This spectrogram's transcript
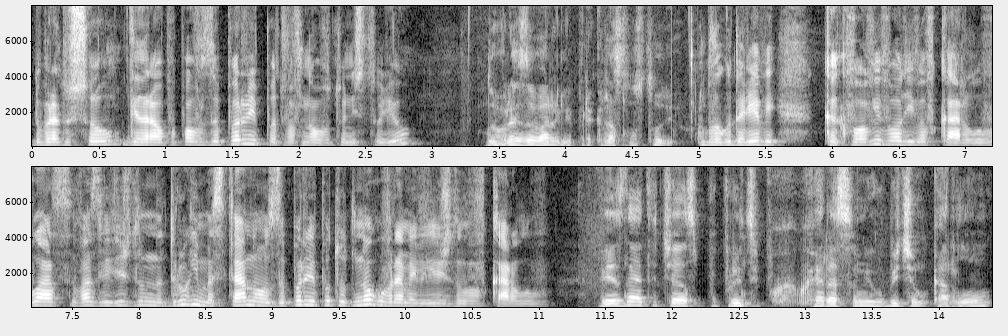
Добре дошъл, генерал Попов, за първи път в новото ни студио. Добре заварили, прекрасно студио. Благодаря ви. Какво ви води в Карлово? Аз вас ви виждам на други места, но за първи път от много време ви виждам в Карлово. Вие знаете, че аз по принцип харесвам и обичам Карлово.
